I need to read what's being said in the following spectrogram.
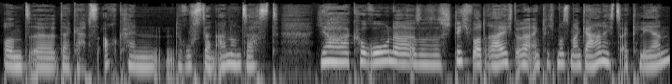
Und äh, da gab es auch keinen, du rufst dann an und sagst, ja, Corona, also das Stichwort reicht oder eigentlich muss man gar nichts erklären.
